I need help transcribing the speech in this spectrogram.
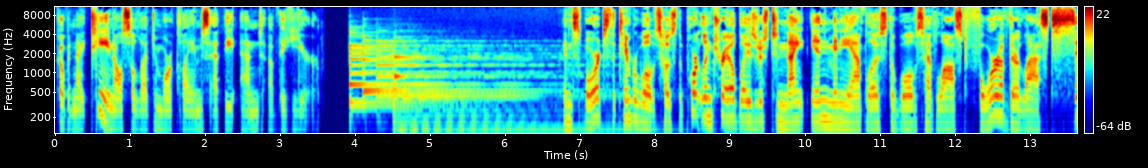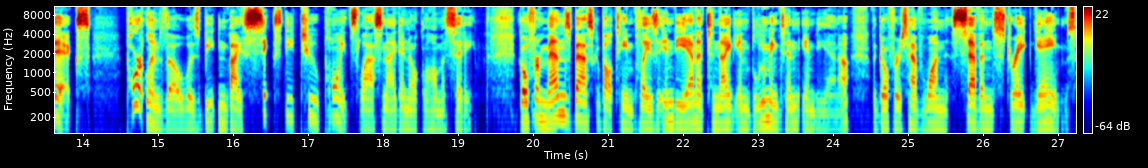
COVID 19 also led to more claims at the end of the year. In sports, the Timberwolves host the Portland Trailblazers tonight in Minneapolis. The Wolves have lost four of their last six. Portland, though, was beaten by 62 points last night in Oklahoma City. Gopher men's basketball team plays Indiana tonight in Bloomington, Indiana. The Gophers have won seven straight games.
